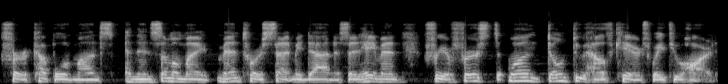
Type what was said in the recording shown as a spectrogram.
for a couple of months. And then some of my mentors sat me down and said, Hey, man, for your first one, don't do healthcare. It's way too hard.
